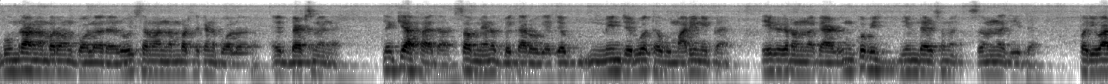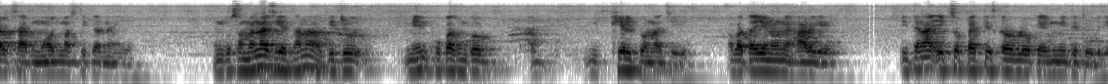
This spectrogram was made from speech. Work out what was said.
बुमराह नंबर वन बॉलर है। Rohit Sharma number second bowler है। बैट्समैन है। लेकिन क्या फ़ायदा? सब मेहनत बेकार हो गया। जब मेन ज़रूरत है, वो मार ही नहीं पाए। एक अगर उन्होंने कहा, उनको भी ज़िम्मेदारी समझना चाहिए था। परिवार के साथ मौज मस्ती करना ही है। उनको समझना चाहिए था ना कि जो मेन फोकस उनको अब खेल पे होना चाहिए। अब बताइए इन्होंने हार गए। इतना 135 करोड़ लोग की उम्मीदें टूट गई।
